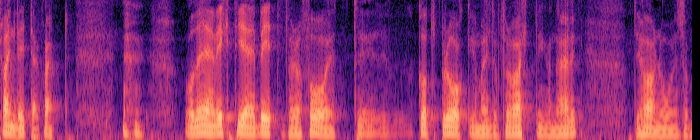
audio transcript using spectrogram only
kan litt av hvert. og det er en viktig bit for å få et uh, godt språk mellom forvaltning og næring. De har noen som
